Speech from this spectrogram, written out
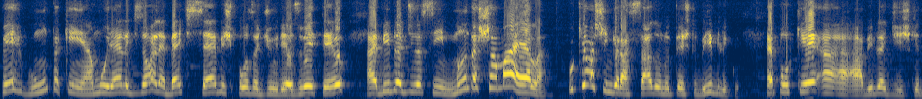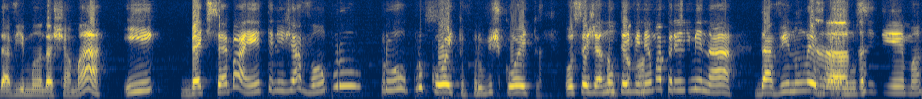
pergunta quem é a mulher, ele diz: Olha, Betseba, esposa de Urias o Eteu. A Bíblia diz assim: manda chamar ela. O que eu acho engraçado no texto bíblico é porque a, a Bíblia diz que Davi manda chamar e Betseba entra e já vão pro, pro, pro coito, pro biscoito. Ou seja, não teve nenhuma preliminar. Davi não levou ela no cinema,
